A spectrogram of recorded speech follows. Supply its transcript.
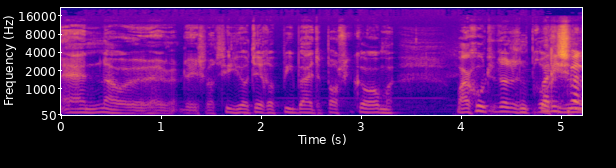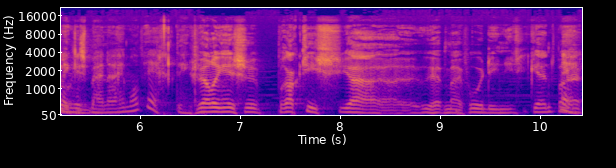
En nou, uh, er is wat fysiotherapie bij te pas gekomen. Maar goed, dat is een Maar die zwelling is bijna helemaal weg, denk ik. Zwelling is uh, praktisch, ja, u hebt mij voordien niet gekend, maar nee.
